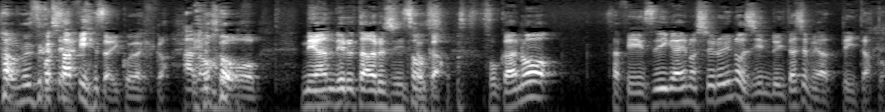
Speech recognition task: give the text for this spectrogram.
難しい。サピエンスは一個だけか。あのえっとネアンデルタール人とか他のサピエンス以外の種類の人類たちもやっていたと。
